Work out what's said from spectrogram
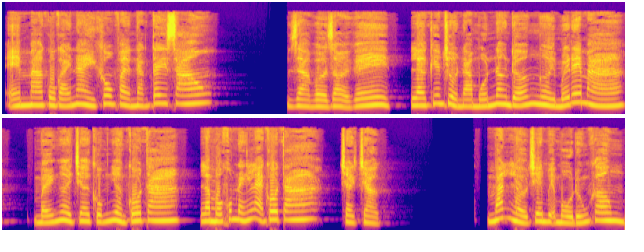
Em ma cô gái này không phải là nặng tây sao? Giả vờ giỏi ghê Là kim chủ nào muốn nâng đỡ người mới đây mà. Mấy người chơi cũng nhường cô ta Là một không đánh lại cô ta. Chật chật. Mắt lầu trên bị mù đúng không?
